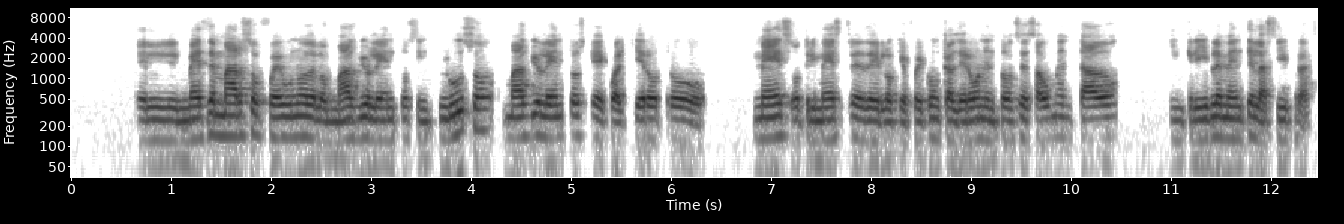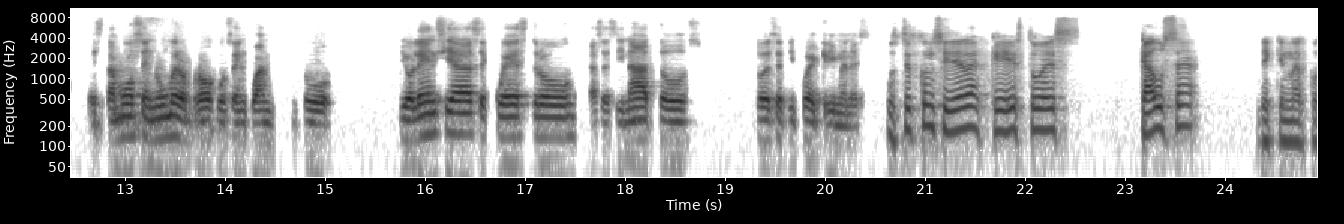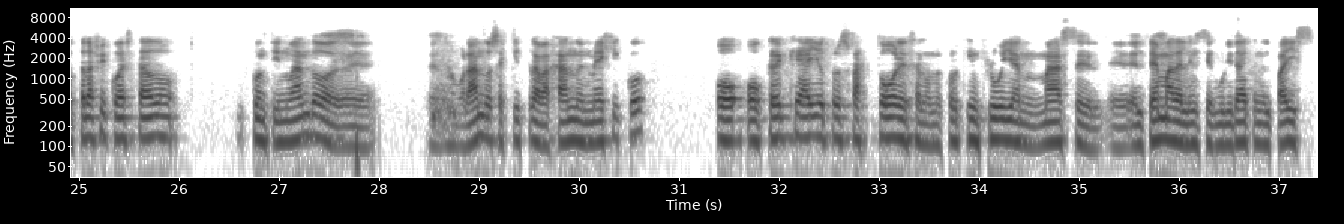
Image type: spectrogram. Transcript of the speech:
El mes de marzo fue uno de los más violentos, incluso más violentos que cualquier otro mes o trimestre de lo que fue con Calderón. Entonces ha aumentado increíblemente las cifras. Estamos en números rojos en cuanto a violencia, secuestro, asesinatos, todo ese tipo de crímenes. ¿Usted considera que esto es causa de que el narcotráfico ha estado continuando eh, aquí, trabajando en México? ¿O, o cree que hay otros factores a lo mejor que influyan más el, el tema de la inseguridad en el país?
